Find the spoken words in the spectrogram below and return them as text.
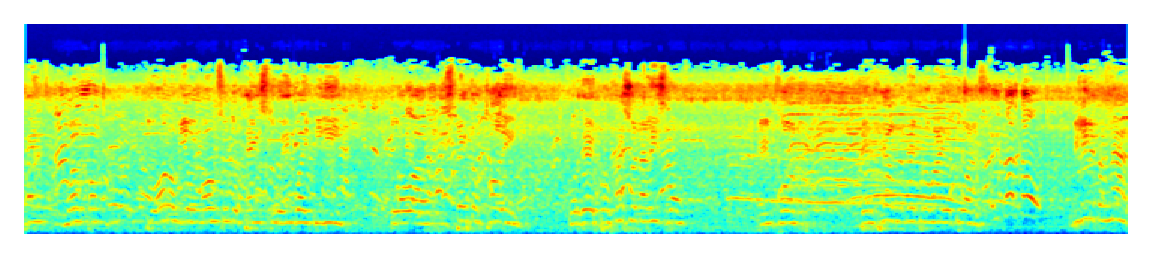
thank, welcome to all of you and also to thanks to NYPD, to our Inspector Cody for their professionalism and for the help they provided to us. Believe it or not,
